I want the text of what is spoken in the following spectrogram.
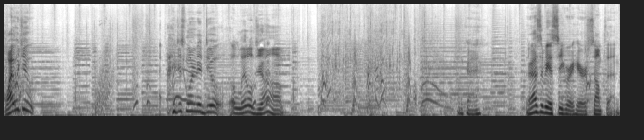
Why would you... I just wanted to do a little jump. Okay. There has to be a secret here or something.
